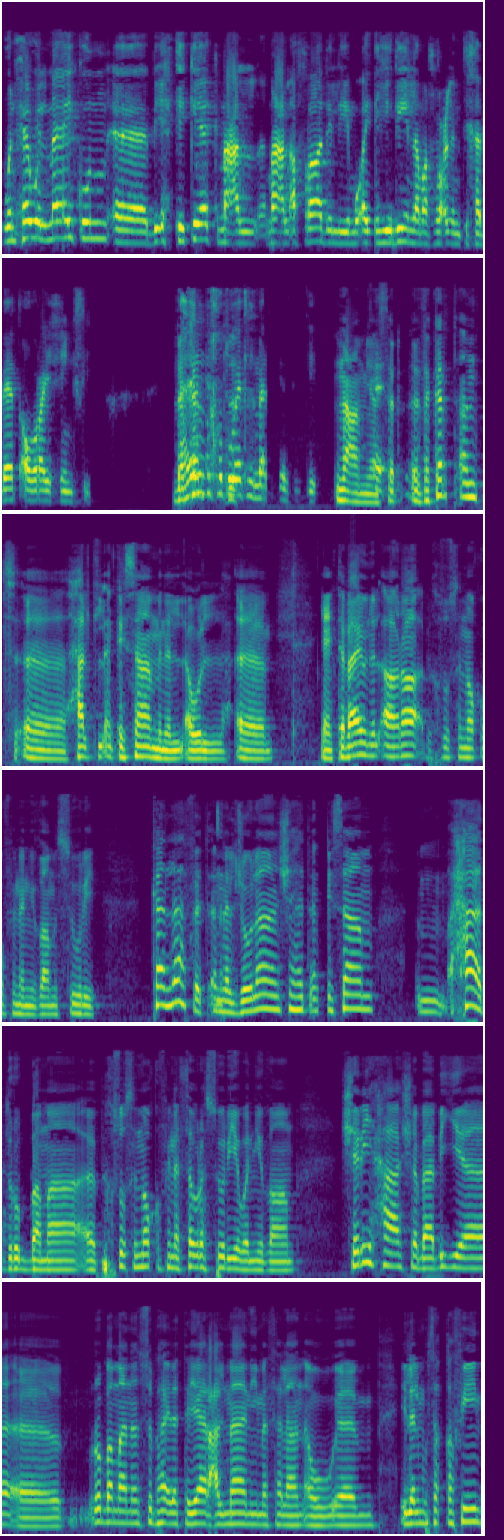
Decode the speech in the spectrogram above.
ونحاول ما يكون آه، باحتكاك مع مع الأفراد اللي مؤيدين لمشروع الانتخابات أو رايحين فيه. هذه الخطوات المركزية. نعم ياسر ذكرت أنت آه، حالة الانقسام من أو آه، يعني تباين الآراء بخصوص الموقف من النظام السوري. كان لافت أن الجولان شهد انقسام حاد ربما بخصوص الموقف من الثورة السورية والنظام. شريحة شبابية آه، ربما ننسبها إلى التيار علماني مثلا أو إلى المثقفين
